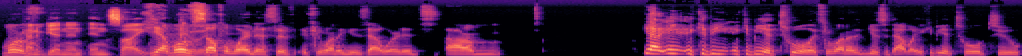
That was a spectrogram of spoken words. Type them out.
more kind of getting an insight. yeah more of self awareness if if you want to use that word. It's um yeah it, it could be it could be a tool if you want to use it that way. It could be a tool to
